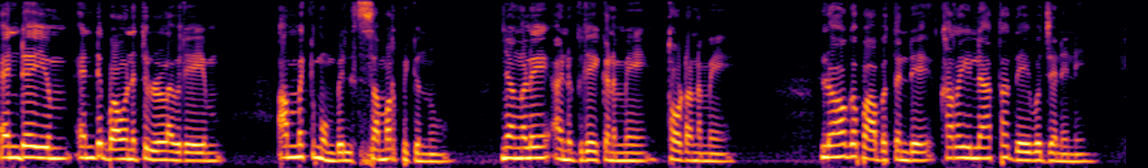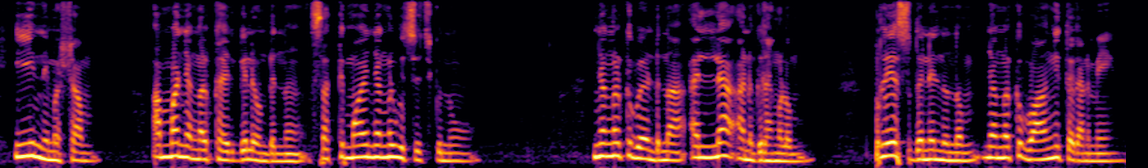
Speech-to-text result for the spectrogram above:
എന്റെയും എന്റെ ഭവനത്തിലുള്ളവരെയും അമ്മയ്ക്ക് മുമ്പിൽ സമർപ്പിക്കുന്നു. ഞങ്ങളെ അനുഗ്രഹിക്കണമേ തൊടണമേ. ലോകപാപത്തിന്റെ കറയില്ലാത്ത ദൈവജനനി ഈ നിമിഷം അമ്മ ഞങ്ങൾക്കരികിലുണ്ടെന്ന് സത്യമായി ഞങ്ങൾ വിശ്വസിക്കുന്നു. ഞങ്ങൾക്ക് വേണ്ടുന്ന എല്ലാ അനുഗ്രഹങ്ങളും പ്രിയസുതനിൽ നിന്നും ഞങ്ങൾക്ക് വാങ്ങിത്തരണമേ.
